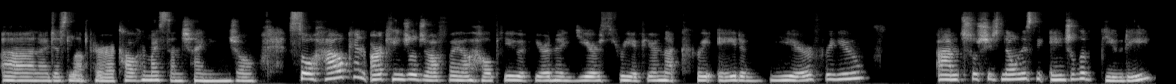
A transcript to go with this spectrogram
Uh, and I just love her. I call her my sunshine angel. So, how can Archangel Jophiel help you if you're in a year three, if you're in that creative year for you? Um, so, she's known as the angel of beauty.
